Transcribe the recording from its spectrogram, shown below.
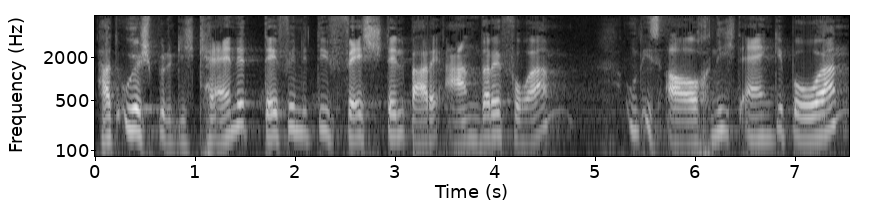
hat ursprünglich keine definitiv feststellbare andere Form und ist auch nicht eingeboren,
